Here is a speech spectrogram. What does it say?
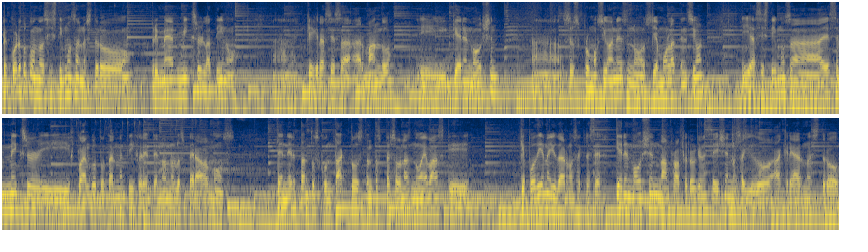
Recuerdo cuando asistimos a nuestro primer mixer latino, uh, que gracias a Armando y Get in Motion, uh, sus promociones nos llamó la atención y asistimos a ese mixer y fue algo totalmente diferente, no nos lo esperábamos tener tantos contactos, tantas personas nuevas que, que podían ayudarnos a crecer. Get in Motion Nonprofit Organization nos ayudó a crear nuestro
